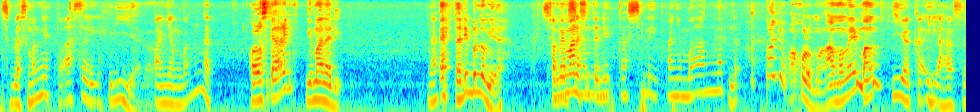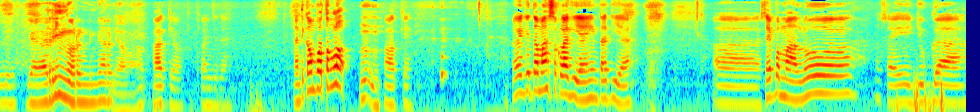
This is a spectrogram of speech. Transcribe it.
11 menit tuh asli. Iya dong. panjang banget. Kalau sekarang gimana di? Nah. eh tadi belum ya sampai 11 mana sih tadi? asli panjang banget apa coba aku lo mau lama memang. Iya kak iya asli. Garing orang dengar. Ya. Oke oke lanjut ya. Nanti kamu potong lo. Mm-mm. oke. Oke kita masuk lagi ya yang tadi ya. Eh, saya pemalu saya juga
